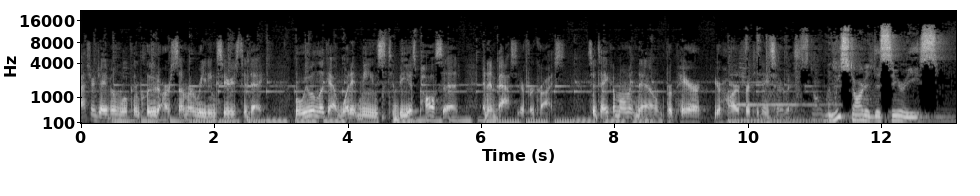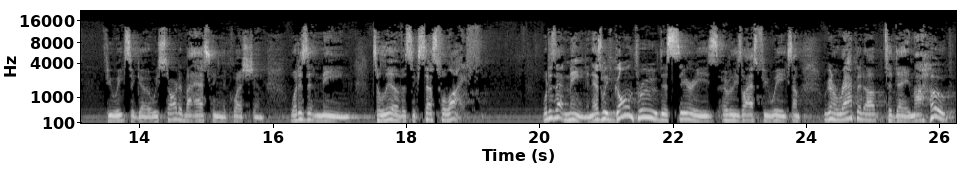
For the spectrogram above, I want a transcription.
Pastor Javen will conclude our summer reading series today, where we will look at what it means to be, as Paul said, an ambassador for Christ. So take a moment now and prepare your heart for today's service. When we started this series a few weeks ago, we started by asking the question what does it mean to live a successful life? What does that mean? And as we've gone through this series over these last few weeks, um, we're going to wrap it up today. My hope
